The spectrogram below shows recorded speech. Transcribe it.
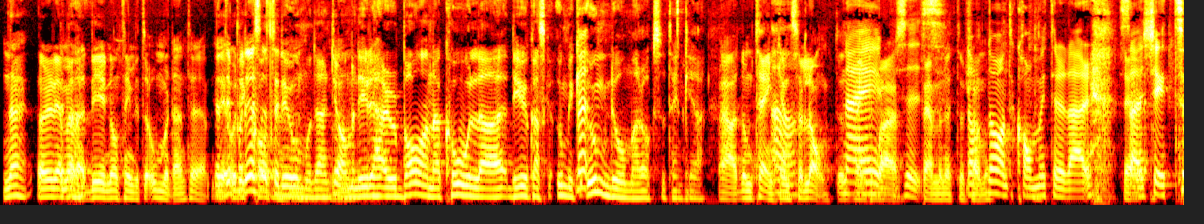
Nej, och det är det jag menar. Det är någonting lite omodernt i det. Ja, det, på det kom- sättet är det omodernt, ja. Men det är ju det här urbana, coola. Det är ju ganska mycket Men- ungdomar också, tänker jag. Ja, de tänker inte så långt. De Nej, tänker bara precis. fem minuter de, framåt. de har inte kommit till det där. Så här, Det- shit,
